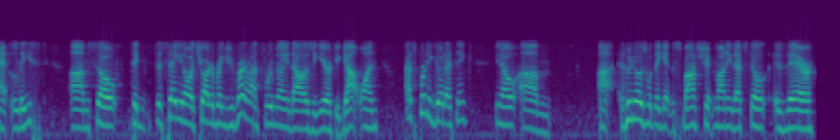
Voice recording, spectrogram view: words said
at least. Um, so to to say you know a charter brings you right around three million dollars a year if you got one, that's pretty good. I think you know um, uh, who knows what they get in sponsorship money that still is there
